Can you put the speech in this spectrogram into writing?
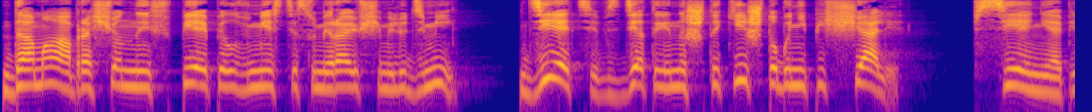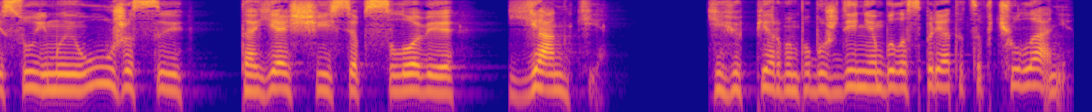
дома, обращенные в пепел вместе с умирающими людьми, дети, вздетые на штыки, чтобы не пищали, все неописуемые ужасы, таящиеся в слове «янки». Ее первым побуждением было спрятаться в чулане,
